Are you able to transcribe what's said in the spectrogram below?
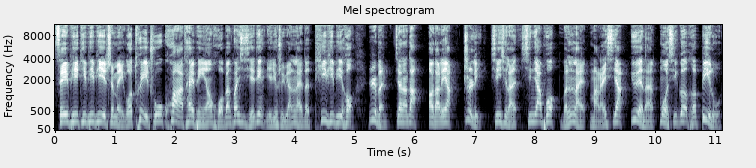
CPTPP 是美国退出跨太平洋伙伴关系协定，也就是原来的 TPP 后，日本、加拿大、澳大利亚、智利、新西兰、新加坡、文莱、马来西亚、越南、墨西哥和秘鲁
